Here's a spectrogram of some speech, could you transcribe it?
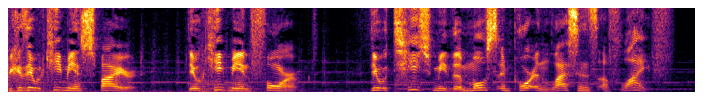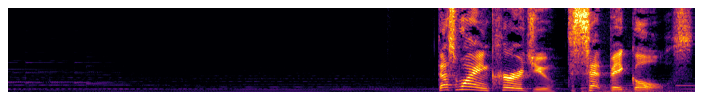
because they would keep me inspired, they would keep me informed, they would teach me the most important lessons of life. That's why I encourage you to set big goals.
